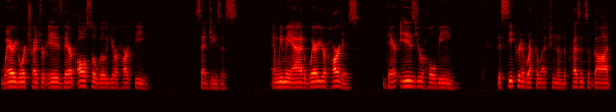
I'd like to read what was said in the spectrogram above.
Where your treasure is, there also will your heart be, said Jesus. And we may add, where your heart is, there is your whole being. The secret of recollection of the presence of God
